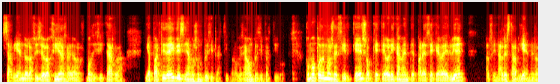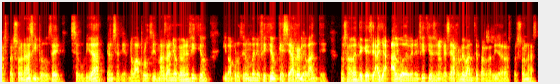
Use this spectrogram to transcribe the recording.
sabiendo la fisiología, sabemos modificarla. Y a partir de ahí diseñamos un principio activo, lo que se llama un principio activo. ¿Cómo podemos decir que eso que teóricamente parece que va a ir bien, al final está bien en las personas y produce seguridad en el sentido, no va a producir más daño que beneficio y va a producir un beneficio que sea relevante. No solamente que haya algo de beneficio, sino que sea relevante para la vida de las personas.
